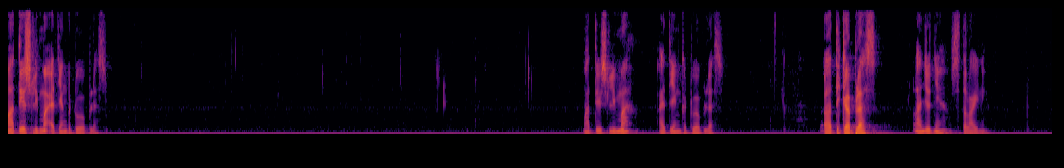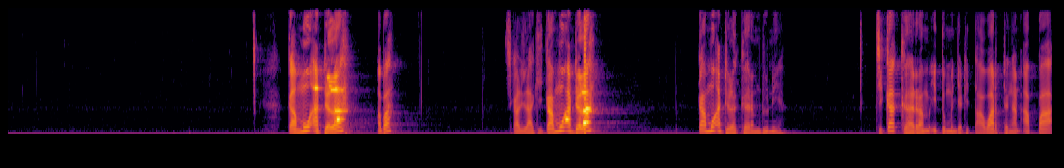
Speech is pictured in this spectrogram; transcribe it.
Matius 5 ayat yang ke-12. Matius 5 ayat yang ke-12. Uh, 13 lanjutnya setelah ini. Kamu adalah apa? Sekali lagi, kamu adalah kamu adalah garam dunia. Jika garam itu menjadi tawar dengan apa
